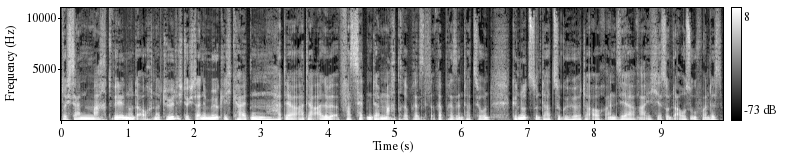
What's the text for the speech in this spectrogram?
durch seinen Machtwillen und auch natürlich durch seine Möglichkeiten hat er, hat er alle Facetten der Machtrepräsentation genutzt und dazu gehörte auch ein sehr reiches und ausuferndes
